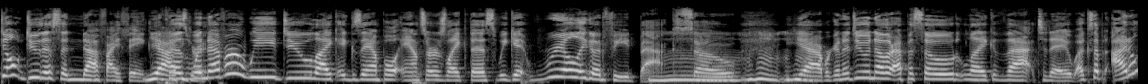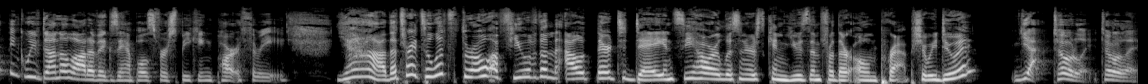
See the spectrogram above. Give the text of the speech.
don't do this enough, I think. Yeah, because right. whenever we do like example answers like this, we get really good feedback. so Mm-hmm, yeah, we're gonna do another episode like that today. Except I don't think we've done a lot of examples for speaking part three. Yeah, that's right. So let's throw a few of them out there today and see how our listeners can use them for their own prep. Should we do it? Yeah, totally, totally.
